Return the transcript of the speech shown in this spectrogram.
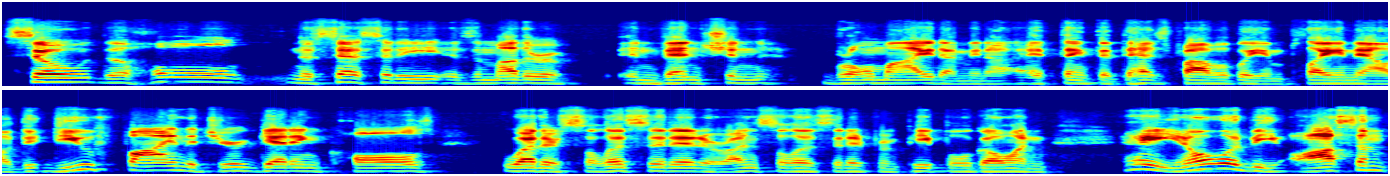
So the whole necessity is the mother of invention bromide. I mean, I think that that's probably in play now. Do, do you find that you're getting calls, whether solicited or unsolicited, from people going, "Hey, you know what would be awesome?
